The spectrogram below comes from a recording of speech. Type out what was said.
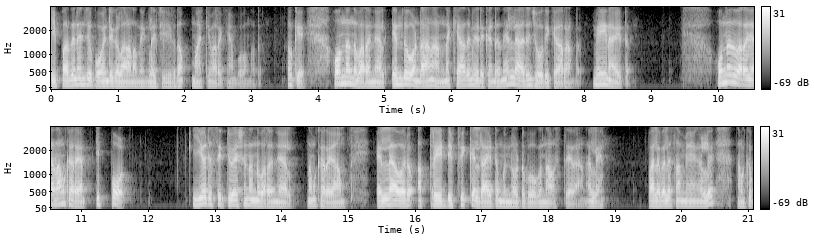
ഈ പതിനഞ്ച് പോയിന്റുകളാണ് നിങ്ങളെ ജീവിതം മാറ്റിമറിക്കാൻ പോകുന്നത്. ഓക്കെ ഒന്നെന്ന് പറഞ്ഞാൽ എന്തുകൊണ്ടാണ് അൺ അക്കാദമി എടുക്കേണ്ടതെന്ന് എല്ലാവരും ചോദിക്കാറുണ്ട്. മെയിനായിട്ട് ഒന്നെന്ന് പറഞ്ഞാൽ നമുക്കറിയാം ഇപ്പോൾ ഈ ഒരു സിറ്റുവേഷൻ എന്ന് പറഞ്ഞാൽ നമുക്കറിയാം എല്ലാവരും അത്രയും ഡിഫിക്കൽട്ടായിട്ട് മുന്നോട്ട് പോകുന്ന അവസ്ഥയിലാണ് അല്ലേ? പല പല സമയങ്ങളിൽ നമുക്ക്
